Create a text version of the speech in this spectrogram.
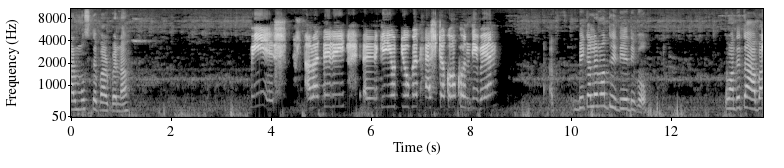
আর মুছতে পারবে না। মিস আমাদের এই কি ইউটিউবে ক্লাসটা কখন দিবেন? বিকালের মধ্যেই দিয়ে দিব। তোমাদের তো আবার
